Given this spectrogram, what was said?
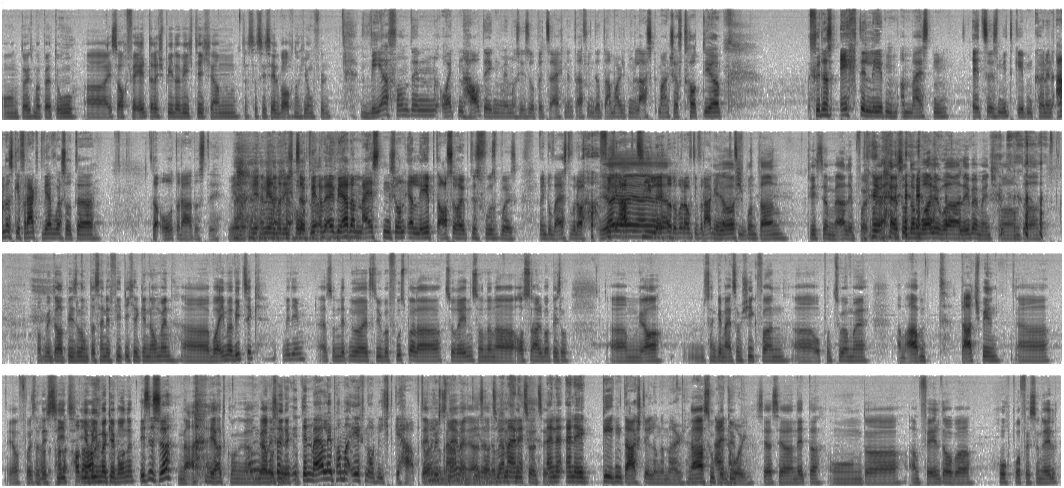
Und da ist man bei Du, äh, ist auch für ältere Spieler wichtig, ähm, dass sie sich selber auch noch jung fühlen. Wer von den alten Haudegen, wenn man sie so bezeichnen darf, in der damaligen Lask-Mannschaft hat dir für das echte Leben am meisten etwas mitgeben können? Anders gefragt, wer war so der, der Outradeste? Wer, wer, wer, hat wer, wer, hat am meisten schon erlebt außerhalb des Fußballs? Wenn du weißt, worauf ja, ich ja, abziele ja, oder worauf die Frage Ja, abzielt. spontan. Christian Merle fällt mir. Also der Morli war ein Lebemensch und äh, habe mich da ein bisschen unter seine Fittiche genommen. Äh, war immer witzig mit ihm. Also nicht nur jetzt über Fußball äh, zu reden, sondern auch außerhalb ein bisschen. Ähm, ja, wir sind gemeinsam Ski gefahren, äh, ab und zu einmal am Abend Dart spielen. Ja, falls er das hat, sieht. Hat, hat ich habe immer gewonnen. Ist es so? Nein, er hat gewonnen. Ja, ja, den, den Meierleib haben wir echt noch nicht gehabt. Den müsst ihr nehmen. Ja, da werden wir eine, eine, eine, Gegendarstellung einmal Nein, super einholen. Typ. Sehr, sehr netter und äh, am Feld aber hochprofessionell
